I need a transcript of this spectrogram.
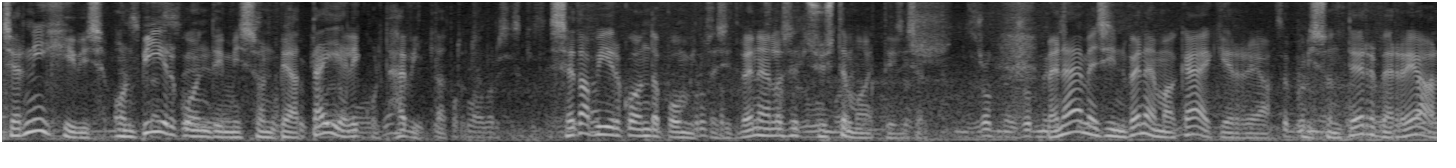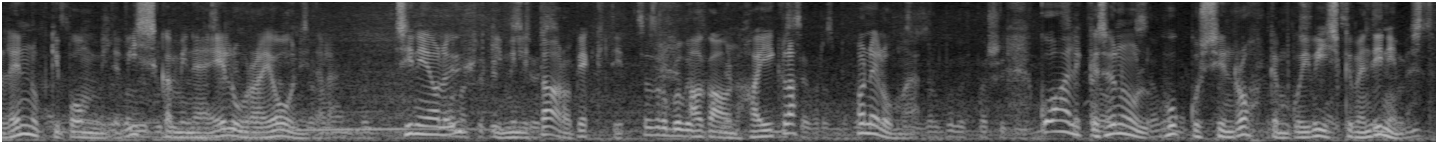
Tšernihivis on piirkondi, mis on pea täielikult hävitatud. seda piirkonda pommitasid venelased süstemaatiliselt. me näeme siin Venemaa käekirja, mis on terve rea lennukipommide viskamine elurajoonidele. siin ei ole ühtki militaarobjekti, aga on haigla, on elumaja. kohalike sõnul hukkus siin rohkem kui viiskümmend inimest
